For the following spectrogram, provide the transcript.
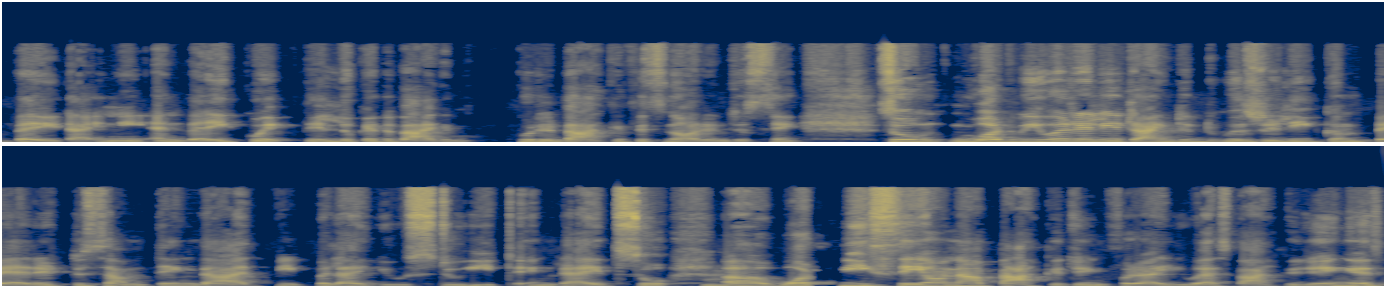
very tiny and very quick. They'll look at the bag and put it back if it's not interesting so what we were really trying to do is really compare it to something that people are used to eating right so hmm. uh, what we say on our packaging for our us packaging is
